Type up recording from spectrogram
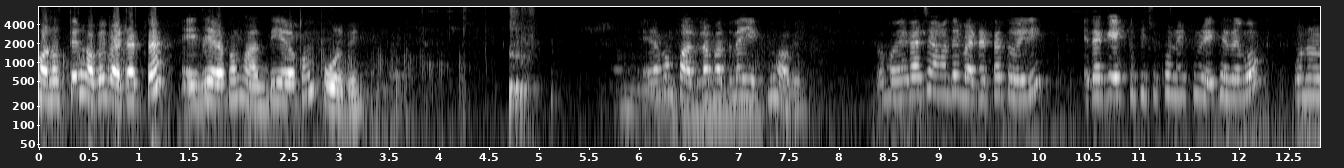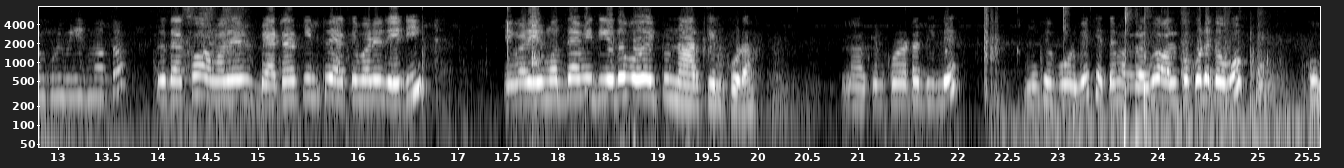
ঘনত্বের হবে ব্যাটারটা। এই যে এরকম হাত দিয়ে এরকম পড়বে। এরকম পাতলা পাতলাই একটু হবে। তো হয়ে গেছে আমাদের ব্যাটারটা তৈরি। এটাকে একটু কিছুক্ষণ একটু রেখে দেব, পনেরো কুড়ি মিনিট মতো। তো দেখো, আমাদের ব্যাটার কিন্তু একেবারে রেডি এবার এর মধ্যে আমি দিয়ে দেবো একটু নারকেল কোড়া। নারকেল কোড়াটা দিলে মুখে পড়বে খেতে ভালো লাগবে। অল্প করে দেবো। খুব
